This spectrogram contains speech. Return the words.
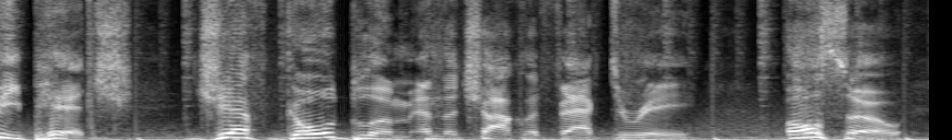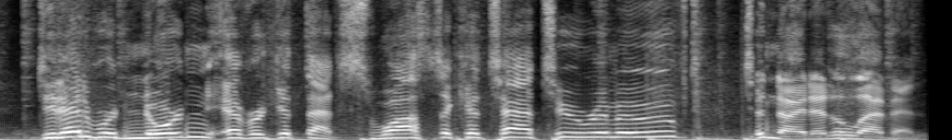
Movie pitch Jeff Goldblum and the Chocolate Factory. Also, did Edward Norton ever get that swastika tattoo removed? Tonight at 11.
